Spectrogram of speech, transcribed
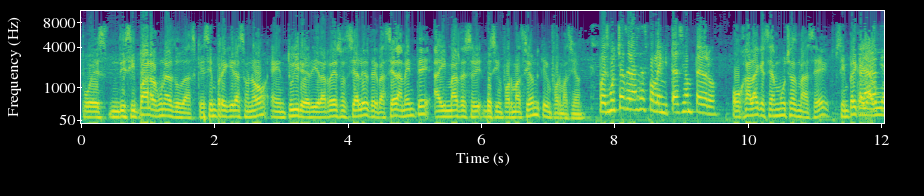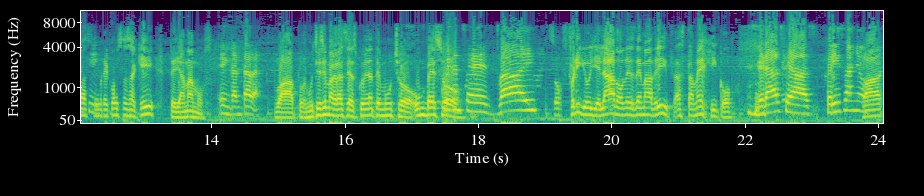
pues disipar algunas dudas, que siempre quieras o no, en Twitter y en las redes sociales, desgraciadamente, hay más des desinformación que información. Pues muchas gracias por la invitación, Pedro. Ojalá que sean muchas más, ¿eh? Siempre que claro haya dudas sí. sobre cosas aquí, te llamamos. Encantada. Wow, pues muchísimas gracias, cuídate mucho. Un beso. Cuídense, bye. So frío y helado desde Madrid hasta México. Gracias. Feliz año. Bye.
